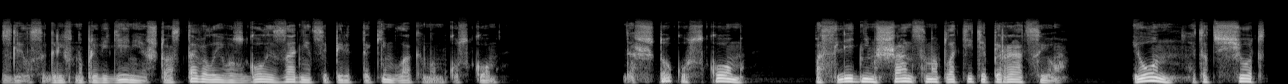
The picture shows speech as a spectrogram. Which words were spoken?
Злился Гриф на провидение, что оставило его с голой задницей перед таким лакомым куском. Да что куском? Последним шансом оплатить операцию. И он, этот счет,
